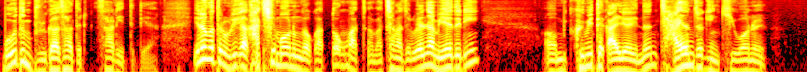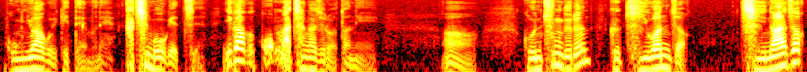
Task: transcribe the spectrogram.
모든 불가사리들이야. 이런 것들을 우리가 같이 모으는 것과 똑 마, 마찬가지로. 왜냐면 얘들이 어, 그 밑에 깔려 있는 자연적인 기원을 공유하고 있기 때문에 같이 모으겠지. 이거하고 꼭 마찬가지로 어떠니? 어, 곤충들은 그 기원적, 진화적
